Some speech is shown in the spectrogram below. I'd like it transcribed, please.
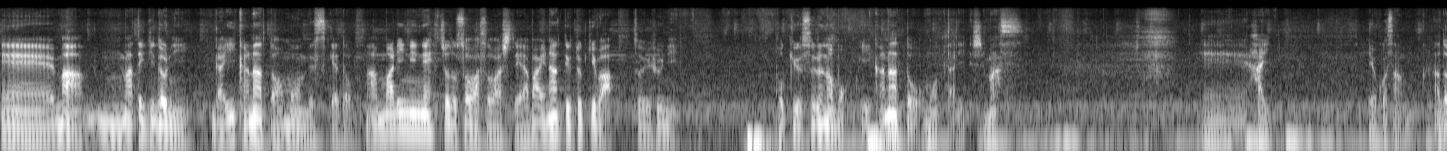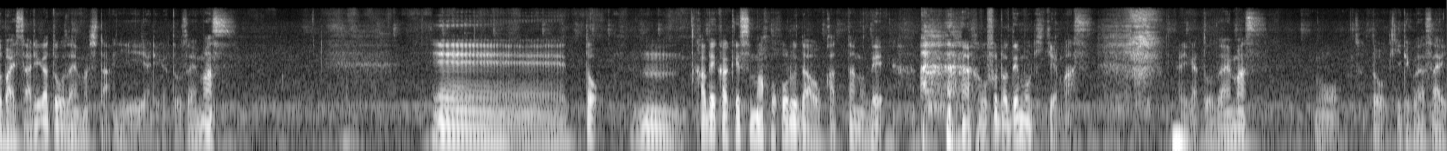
えー、まあ、まあ、適度にがいいかなとは思うんですけどあんまりにねちょっとそわそわしてやばいなっていう時はそういう風に補給するのもいいかなと思ったりします、えー、はい。よこさんアドバイスありがとうございましたいいありがとうございますえー、っと、うん、壁掛けスマホホルダーを買ったので お風呂でも聞けます。ありがとうございます。もうちょっと聞いてください。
